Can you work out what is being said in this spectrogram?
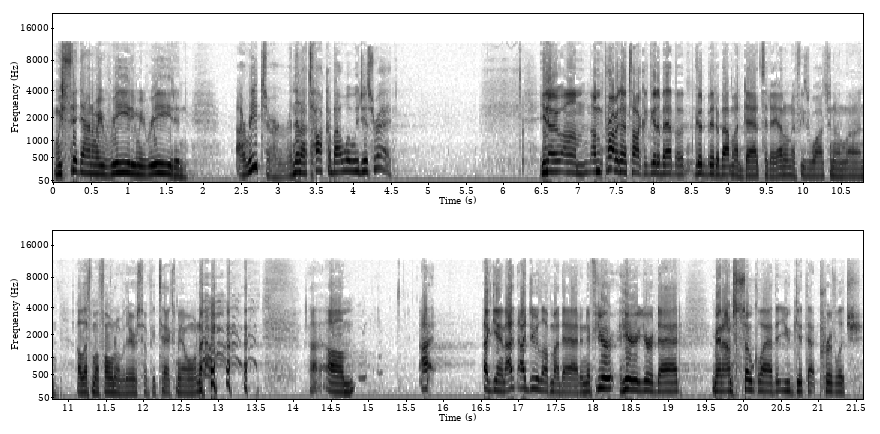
And we sit down and we read and we read, and I read to her, and then I talk about what we just read. You know, um, I'm probably going to talk a good, about, a good bit about my dad today. I don't know if he's watching online. I left my phone over there, so if he texts me, I won't know. Uh, um, I, again, I, I, do love my dad. And if you're here, you're a dad, man, I'm so glad that you get that privilege.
